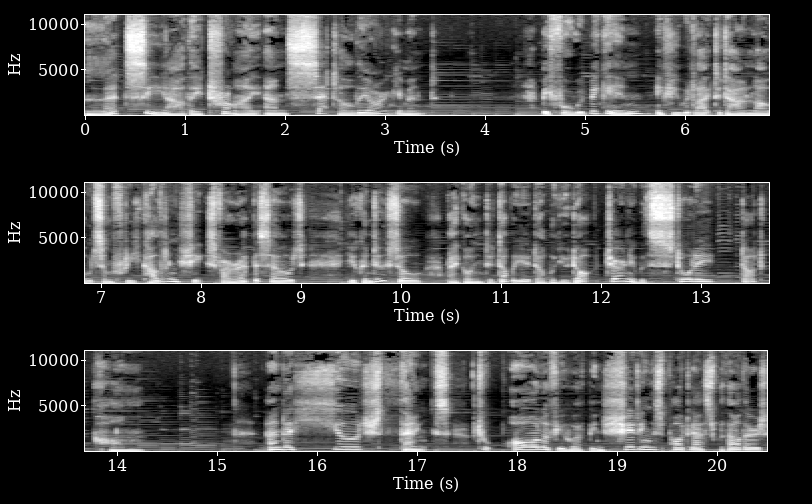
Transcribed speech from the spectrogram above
Let's see how they try and settle the argument. Before we begin, if you would like to download some free colouring sheets for our episodes, you can do so by going to www.journeywithstory.com. And a huge thanks to all of you who have been sharing this podcast with others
